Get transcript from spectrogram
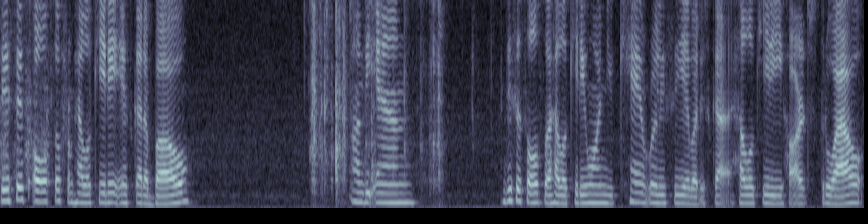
this is also from Hello Kitty. It's got a bow on the end. This is also a Hello Kitty one. You can't really see it but it's got Hello Kitty hearts throughout.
